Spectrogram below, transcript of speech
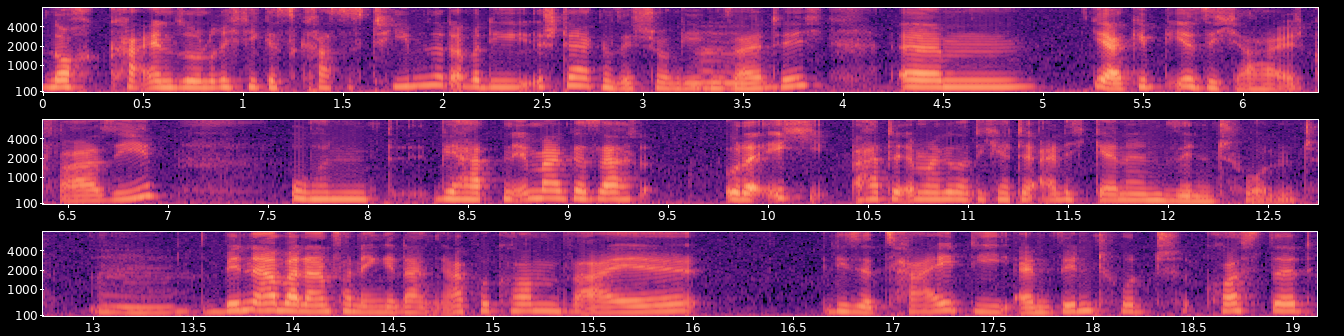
noch kein so ein richtiges krasses Team sind, aber die stärken sich schon gegenseitig. Ähm, ja, gibt ihr Sicherheit quasi. Und wir hatten immer gesagt, oder ich hatte immer gesagt, ich hätte eigentlich gerne einen Windhund. Mhm. Bin aber dann von den Gedanken abgekommen, weil diese Zeit, die ein Windhund kostet,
